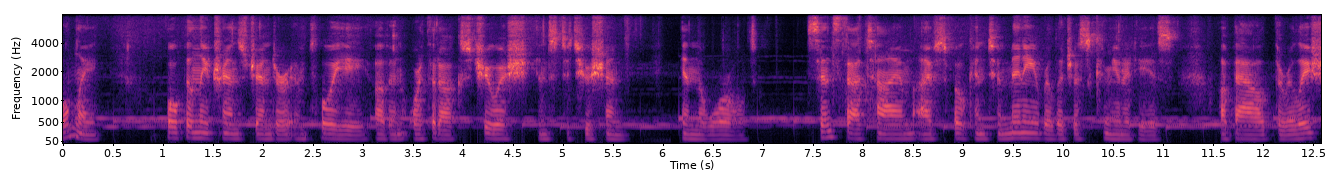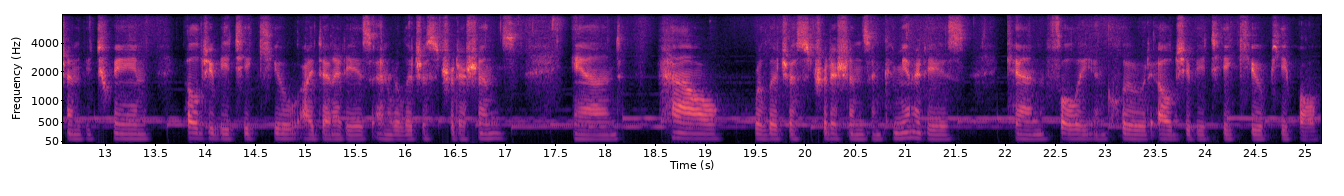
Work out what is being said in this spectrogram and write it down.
only openly transgender employee of an Orthodox Jewish institution in the world. Since that time, I've spoken to many religious communities about the relation between LGBTQ identities and religious traditions and how religious traditions and communities can fully include LGBTQ people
